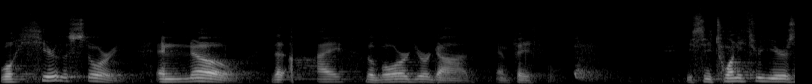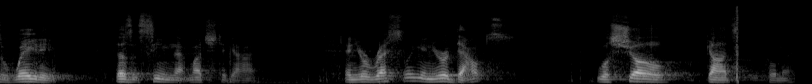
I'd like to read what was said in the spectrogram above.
will hear the story and know that I, the Lord your God, am faithful. You see, 23 years of waiting doesn't seem that much to God. And your wrestling and your doubts will show God's faithfulness.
